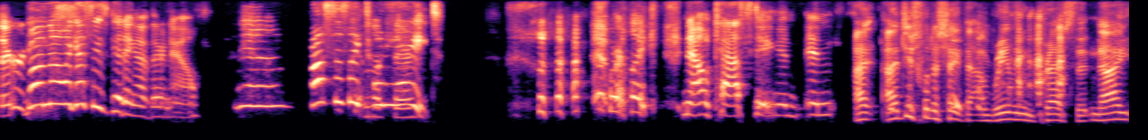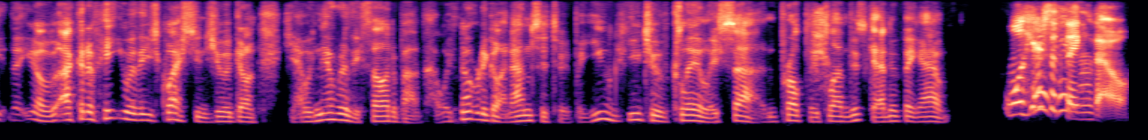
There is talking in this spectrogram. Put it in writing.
30s. Well, no, I guess he's getting up there now. Yeah. Ross is like 28. We're like now casting and and I, I just want to say that I'm really impressed that now that you know I could have hit you with these questions. You were gone, yeah, we've never really thought about that. We've not really got an answer to it, but you you two have clearly sat and properly planned this kind of thing out. Well, here's the thing, though.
